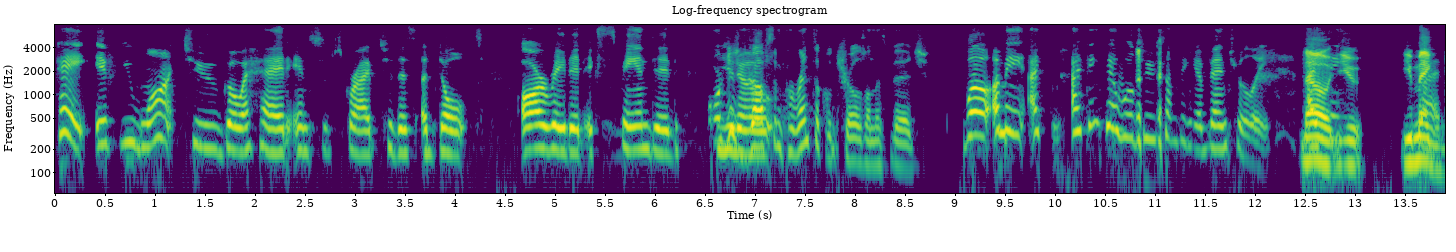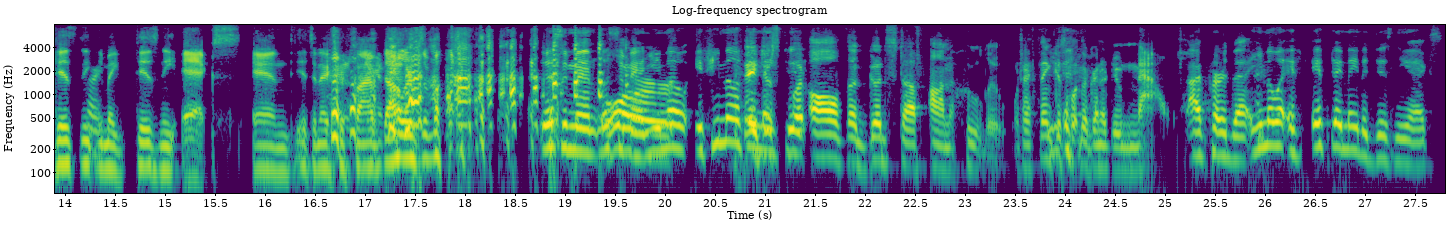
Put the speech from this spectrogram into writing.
hey, if you want to go ahead and subscribe to this adult R-rated expanded, or you just know, drop some parental controls on this bitch. well, I mean, I I think they will do something eventually. No, think- you you make ahead, Disney sorry. you make Disney X, and it's an extra five dollars a month. Listen, man, listen, man. You know, if you know if They they, just make put all the good stuff on Hulu, which I think is what they're going to do now. I've heard that. You know what? If if they made a Disney X,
